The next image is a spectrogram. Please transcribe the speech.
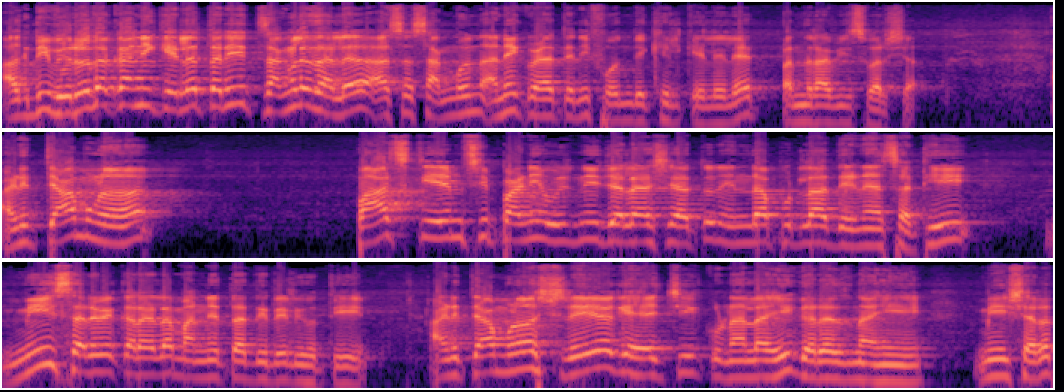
अगदी विरोधकांनी केलं तरी चांगलं झालं असं सांगून अनेक वेळा त्यांनी फोन देखील केलेले आहेत पंधरा वीस वर्षात आणि त्यामुळं पाच टीएमसी पाणी उजनी जलाशयातून इंदापूरला देण्यासाठी मी सर्वे करायला मान्यता दिलेली होती. आणि त्यामुळं श्रेय घ्यायची कुणालाही गरज नाही. मी शरद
